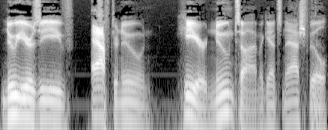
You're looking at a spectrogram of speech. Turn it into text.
New Year's Eve afternoon here, noontime against Nashville.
